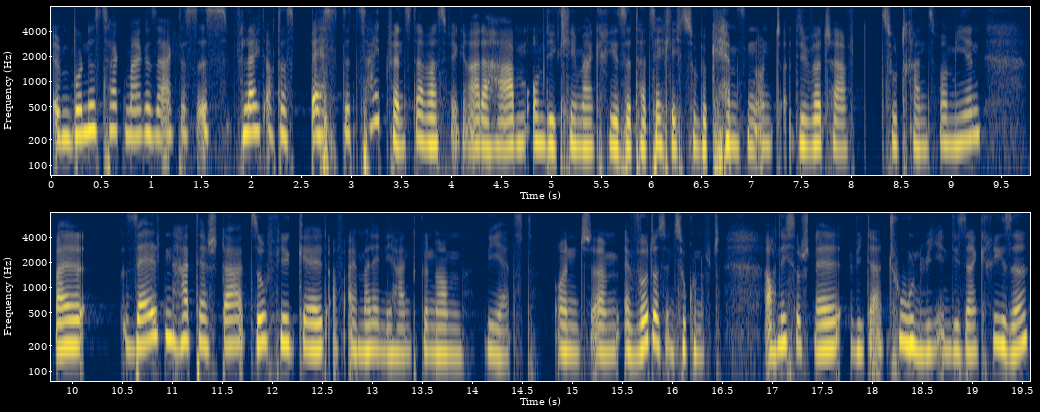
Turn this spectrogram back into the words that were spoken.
im Bundestag mal gesagt, es ist vielleicht auch das beste Zeitfenster, was wir gerade haben, um die Klimakrise tatsächlich zu bekämpfen und die Wirtschaft zu transformieren, weil selten hat der Staat so viel Geld auf einmal in die Hand genommen wie jetzt. Und ähm, er wird es in Zukunft auch nicht so schnell wieder tun wie in dieser Krise.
